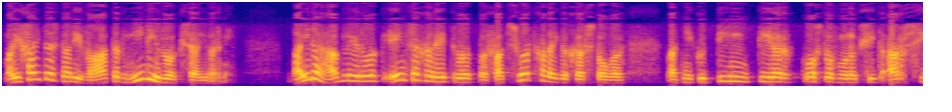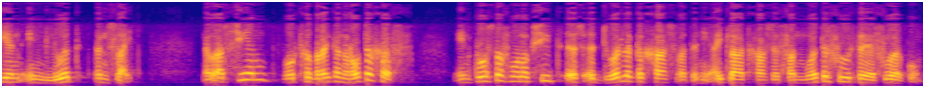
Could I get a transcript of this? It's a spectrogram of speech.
Maar die feit is dat die water nie die rook suiwer nie. Beide Hubbly rook en sigaretrook bevat soortgelyke gifstowwe wat nikotien, teer, koolstofmonoksied, arseen en lood insluit. Nou arseen word gebruik in rottegif en koolstofmonoksied is 'n dodelike gas wat in die uitlaatgasse van motorvoertuie voorkom.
